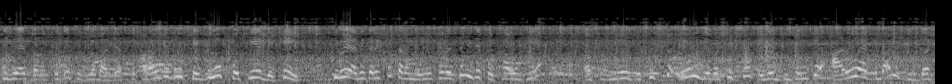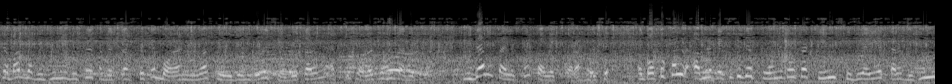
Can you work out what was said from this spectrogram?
সিবিআই তরফ থেকে সেগুলো বাজেয়াপ্ত করা হয়েছে এবং সেগুলো খতিয়ে দেখেই সিবিআই আধিকারিকরা তারা মনে করেছেন যে কোথাও গিয়ে সঞ্জয় বশিষ্ঠ এবং দেবাশিষ সোম এদের দুজনকে আরও একবার জিজ্ঞাসাবাদ বা বিভিন্ন বিষয়ে তাদের কাছ থেকে বয়ান নেওয়ার প্রয়োজন রয়েছে। যে কারণে আজকে সরাসরি তাদেরকে নিজাম প্যালেসে তলব করা হয়েছে। গতকাল আমরা দেখেছি যে পনেরোটা টিম সিবিআই এর তারা বিভিন্ন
